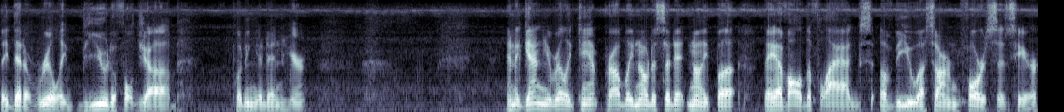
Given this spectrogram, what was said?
They did a really beautiful job putting it in here. And again, you really can't probably notice it at night, but they have all the flags of the U.S. Armed Forces here.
